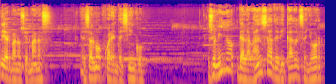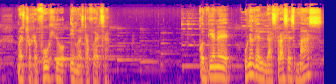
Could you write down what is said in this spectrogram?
día, hermanos y hermanas. El Salmo 45 es un himno de alabanza dedicado al Señor, nuestro refugio y nuestra fuerza. Contiene una de las frases más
